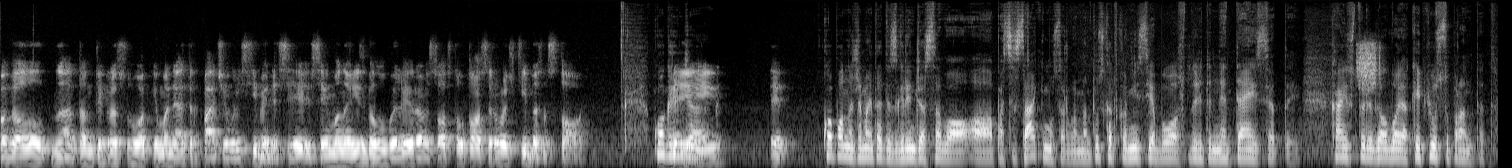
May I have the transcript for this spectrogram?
pagal na tam tikrą suvokimą net ir pačiai valstybei nes seimo narys galų gale yra visos tautos ir valstybės atstovas kuo grindžia tai, taip Kuo ponas Žemaitaitis grindžia savo pasisakymus, argumentus, kad komisija buvo sudaryta neteisėtai? Ką jis turi galvoje, kaip jūs suprantat?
